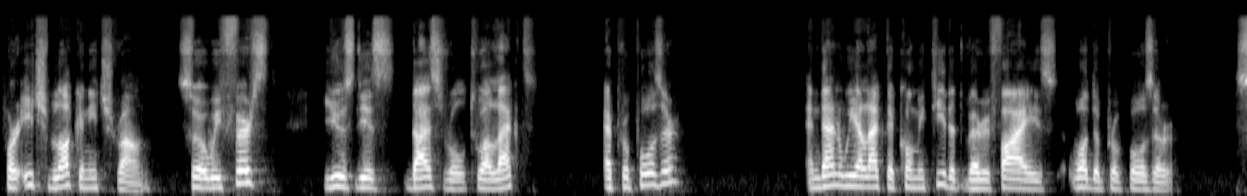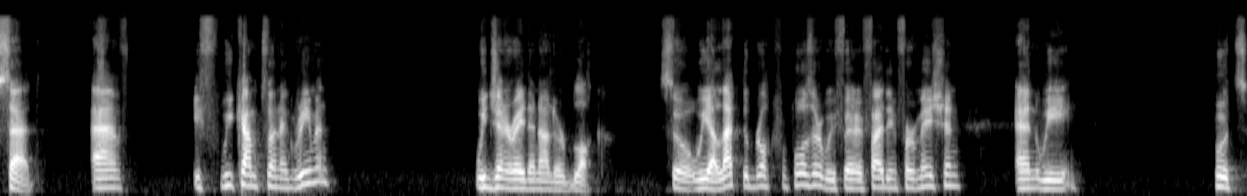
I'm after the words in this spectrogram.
for each block and each round. So we first use this dice roll to elect a proposer, and then we elect a committee that verifies what the proposer said. And if we come to an agreement, we generate another block. So we elect the block proposer, we verify the information, and we put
